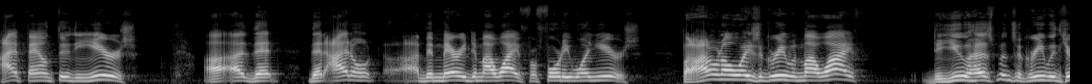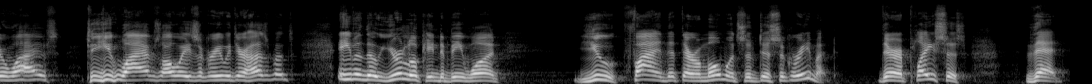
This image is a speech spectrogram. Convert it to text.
I found through the years uh, uh, that, that I don't, I've been married to my wife for 41 years, but I don't always agree with my wife. Do you husbands agree with your wives? Do you wives always agree with your husbands? Even though you're looking to be one, you find that there are moments of disagreement. There are places that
